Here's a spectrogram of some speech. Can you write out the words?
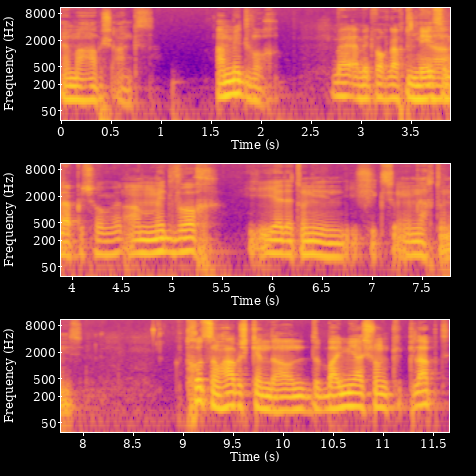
immer habe ich Angst. Am Mittwoch. Weil am Mittwoch nach Tunesien Ja. abgeschoben wird. Am Mittwoch jeder Tunesien, ich schicke zu ihm nach Tunesien. trotzdem habe ich Kinder und bei mir schon geklappt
